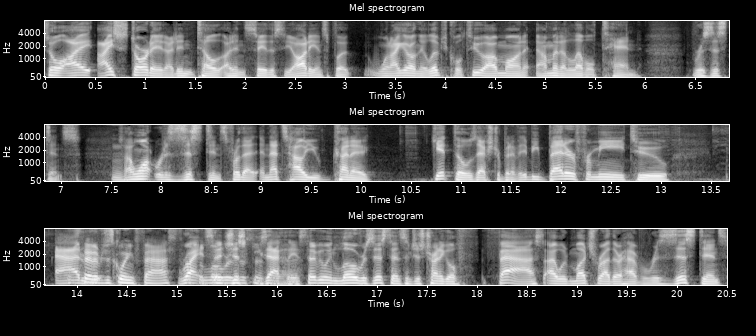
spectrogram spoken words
So I I started. I didn't tell. I didn't say this to the audience, but when I got on the elliptical too, I'm on. I'm at a level ten resistance. So I want resistance for that, and that's how you kind of get those extra benefits. It'd be better for me to add Instead of just going fast. Right. with the Instead low of just resistance. exactly instead of going low resistance and just trying to go f- fast, I would much rather have resistance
